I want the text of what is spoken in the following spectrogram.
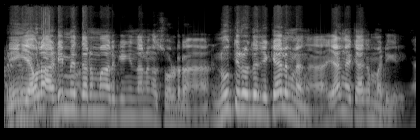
நீங்க எவ்வளவு? அடிமைத்தனமா இருக்கீங்கன்னு தானங்க சொல்றேன். நூத்தி இருபத்தஞ்சுன்னு கேளுங்களேங்க. ஏங்க கேட்க மாட்டேங்கிறீங்க?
